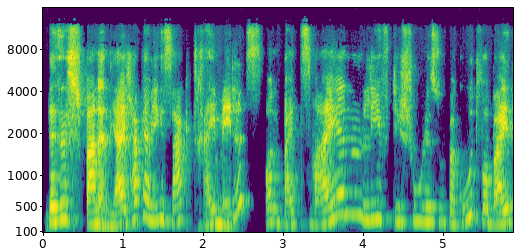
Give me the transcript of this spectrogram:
das ist spannend. Ja, ich habe ja, wie gesagt, drei Mädels und bei zweien lief die Schule super gut. Wobei,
